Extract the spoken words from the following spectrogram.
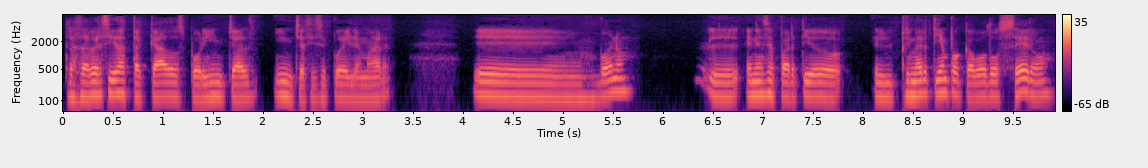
tras haber sido atacados por hinchas, hinchas si se puede llamar, eh, bueno, en ese partido el primer tiempo acabó 2-0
